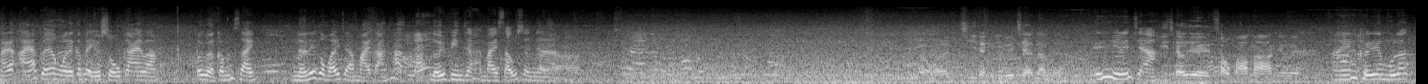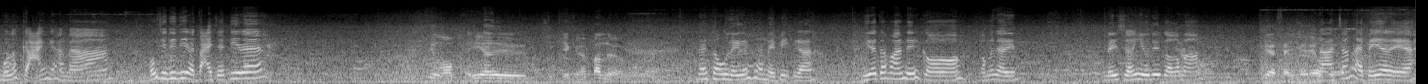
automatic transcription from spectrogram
係啊，嗌一個，因為我哋今日要掃街啊嘛，我以為咁細，原來呢個位就係賣蛋撻，裏邊就係賣手信啊，因為我哋指定要呢只得唔得？要呢只啊？呢只好似瘦蜢蜢咁嘅。哎呀，佢冇得冇得揀嘅係咪啊？好似呢啲又大隻啲咧，呢個皮好似營養不良咁樣。咧到你嗰陣未必㗎，而家得翻呢個咁樣就你想要呢個㗎嘛？呢係肥嘅呢個。嗱，真係俾咗你啊！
